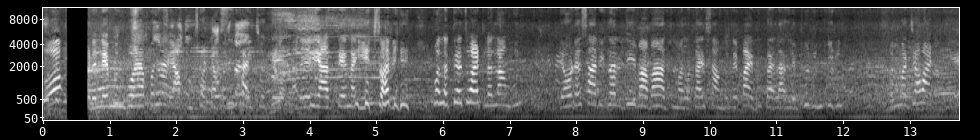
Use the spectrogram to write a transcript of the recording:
हो लेमन गोळ्या पण आहे. आपण छोट्या पण खायचो ते. अरे यार ते नाहीये. सॉरी मला तेच वाटलं लांबून. एवढ्या सारी गर्दी. बाबा तुम्हाला काय सांगू? ते पाय दुखायला लागले फिरून फिरून. पण मजा वाटते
